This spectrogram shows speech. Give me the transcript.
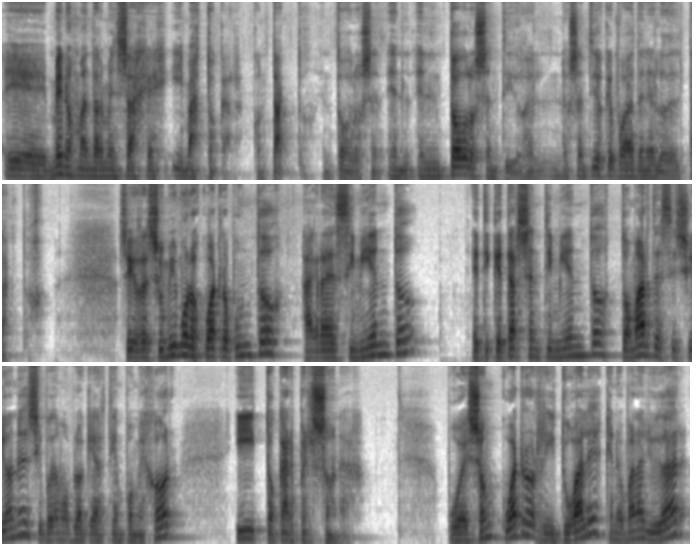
Eh, menos mandar mensajes y más tocar, contacto, en todos los, en, todos los sentidos, en los sentidos que pueda tener lo del tacto. Si resumimos los cuatro puntos, agradecimiento, etiquetar sentimientos, tomar decisiones, si podemos bloquear tiempo mejor, y tocar personas. Pues son cuatro rituales que nos van a ayudar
